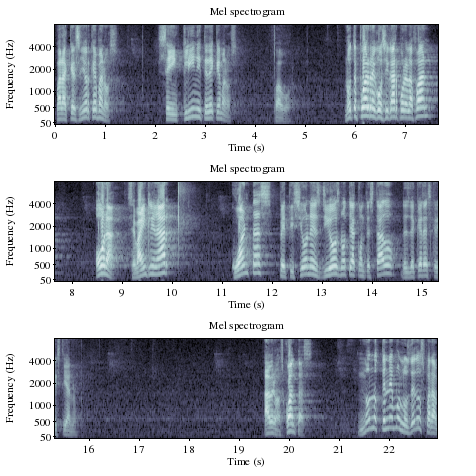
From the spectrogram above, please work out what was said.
para que el Señor, ¿qué, hermanos? Se incline y te dé, ¿qué, hermanos? Favor. No te puedes regocijar por el afán. Ora, se va a inclinar. ¿Cuántas peticiones Dios no te ha contestado desde que eres cristiano? A ver, hermanos, ¿cuántas? No, no tenemos los dedos para...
